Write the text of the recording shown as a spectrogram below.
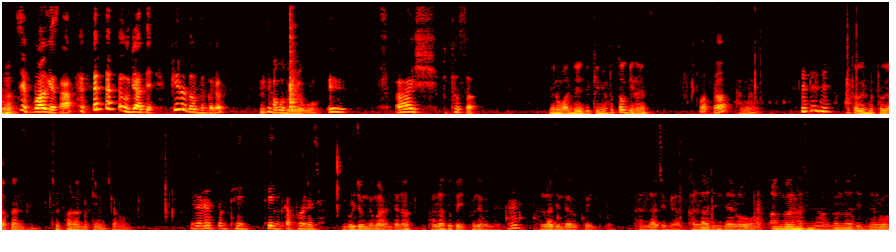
어? 뭐하게 사? 우리한테 필요도 없는 거를. 타고 놀려고. 아이씨 붙었어. 얘는 완전히 느낌이 호떡이네. 어떠? 어. 호떡이 호떡이 약간 질펀한 느낌 있잖아. 이거는 좀 돼. 되니까 버려져. 물 좀 넣으면 안 되나? 갈라져도 이쁘네 근데. 응? 갈라진 대로 또 이뻐. 갈라지면 갈라진 대로 안 갈라지면 안 갈라진 대로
